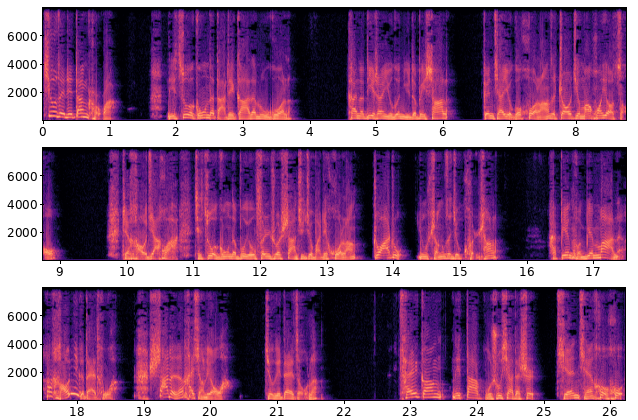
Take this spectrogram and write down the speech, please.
就在这当口啊，你做工的打这疙瘩路过了，看到地上有个女的被杀了，跟前有个货郎子着急忙慌要走。这好家伙，这做工的不由分说上去就把这货郎抓住，用绳子就捆上了，还边捆边骂呢：“好你个歹徒啊，杀了人还想撩啊！”就给带走了。才刚那大古树下的事前前后后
